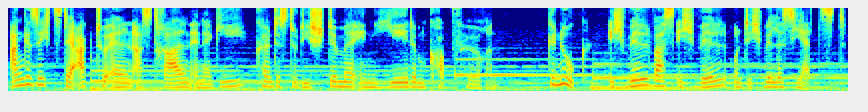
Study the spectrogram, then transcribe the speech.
Angesichts der aktuellen astralen Energie könntest du die Stimme in jedem Kopf hören. Genug, ich will, was ich will und ich will es jetzt.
